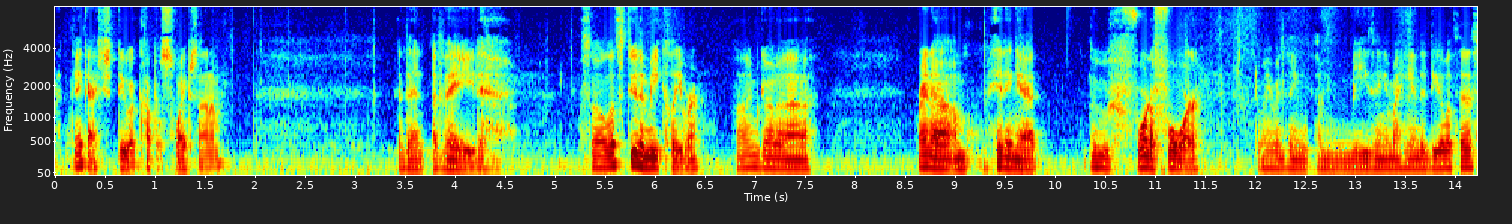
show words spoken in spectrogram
I think I should do a couple swipes on him. And then evade. So let's do the meat cleaver. I'm gonna right now I'm hitting at ooh, four to four. Do I have anything amazing in my hand to deal with this?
